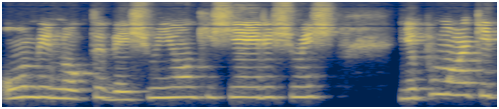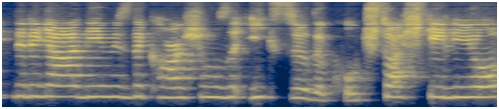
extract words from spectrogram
11.5 milyon kişiye erişmiş. Yapı marketlere geldiğimizde karşımıza ilk sırada Koçtaş geliyor.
